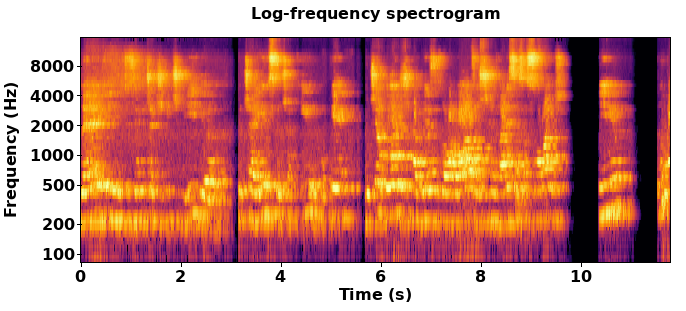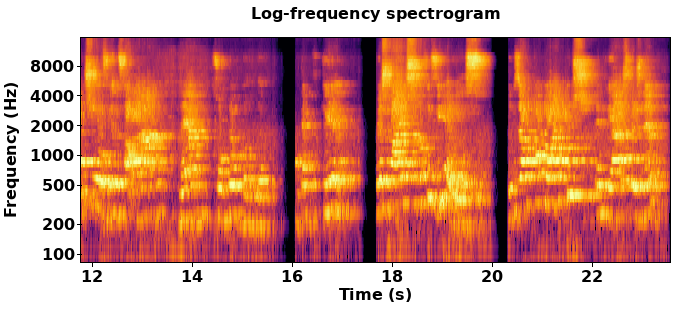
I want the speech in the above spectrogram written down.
né, e diziam que tinha disritmia, que tinha isso, que tinha aquilo, porque eu tinha dores de cabeça horrorosas, tinha várias sensações, e nunca tinha ouvido falar né, sobre banda. Até porque meus pais não viviam isso. Eles eram católicos, entre aspas, né?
